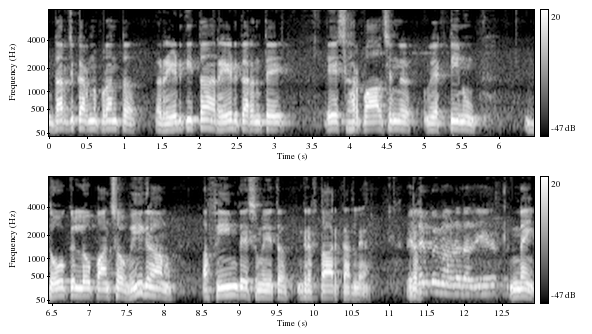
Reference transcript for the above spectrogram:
ਦਰਜ ਕਰਨ ਉਪਰੰਤ ਰੇਡ ਕੀਤਾ। ਰੇਡ ਕਰਨ ਤੇ ਇਸ ਹਰਪਾਲ ਸਿੰਘ ਵਿਅਕਤੀ ਨੂੰ 2 ਕਿਲੋ 520 ਗ੍ਰਾਮ ਅਫੀਮ ਦੇ ਸਮੇਤ ਗ੍ਰਿਫਤਾਰ ਕਰ ਲਿਆ। ਪਹਿਲੇ ਕੋਈ ਮਾਮਲਾ ਦਰਜ ਨਹੀਂ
